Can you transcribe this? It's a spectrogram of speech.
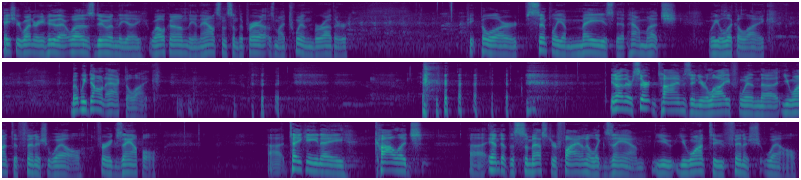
In case you're wondering who that was doing the uh, welcome, the announcements, and the prayer, that was my twin brother. People are simply amazed at how much we look alike, but we don't act alike. you know, there are certain times in your life when uh, you want to finish well. For example, uh, taking a college uh, end of the semester final exam. You, you want to finish well.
